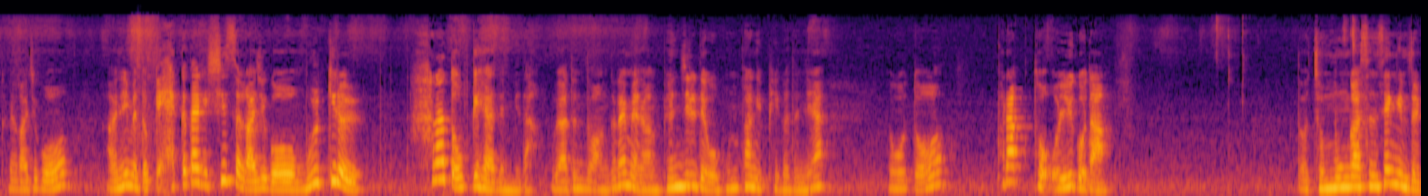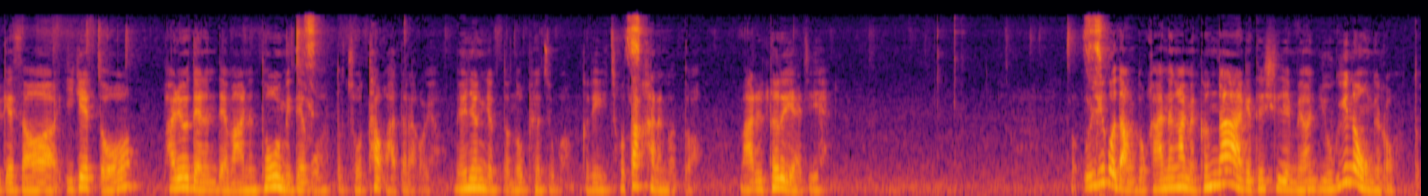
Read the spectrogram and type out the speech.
그래가지고 아니면 또 깨끗하게 씻어가지고 물기를 하나도 없게 해야 됩니다. 왜하든도 안 그러면은 변질되고 곰팡이 피거든요. 이것도 프락토 올리고당 또 전문가 선생님들께서 이게 또 발효되는 데 많은 도움이 되고 또 좋다고 하더라고요. 면역력도 높여주고 그리 좋다 하는 것도 말을 들어야지. 올리고당도 가능하면 건강하게 드시려면 유기농으로 또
